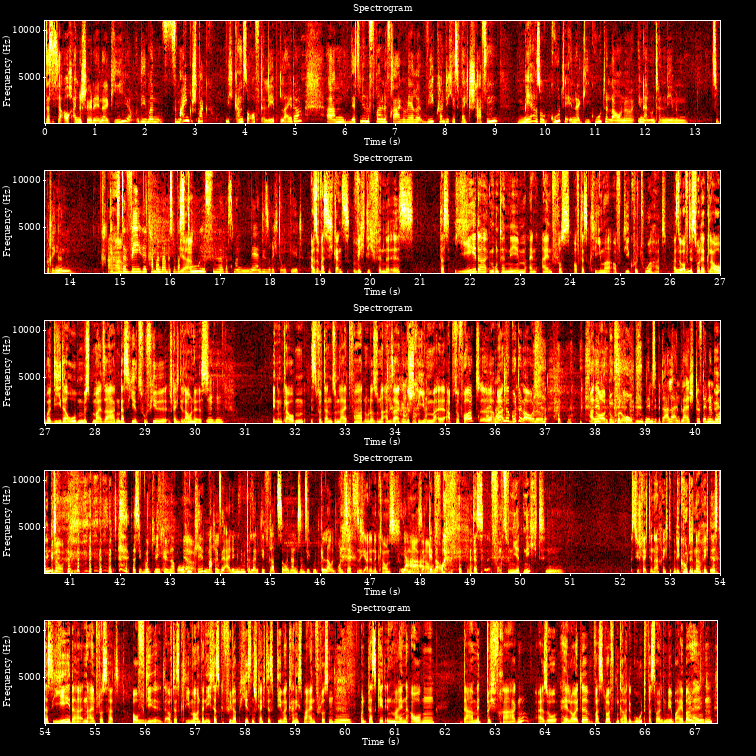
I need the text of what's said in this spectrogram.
das ist ja auch eine schöne Energie, die man für meinen Geschmack nicht ganz so oft erlebt, leider. Ähm, jetzt mir eine Frage, eine Frage wäre, wie könnte ich es vielleicht schaffen, mehr so gute Energie, gute Laune in ein Unternehmen zu bringen? Gibt es da Wege? Kann man da ein bisschen was Ja. tun für, dass man mehr in diese Richtung geht? Also was ich ganz wichtig finde, ist, dass jeder im Unternehmen einen Einfluss auf das Klima, auf die Kultur hat. Also oft ist so der Glaube, die da oben müssten mal sagen, dass hier zu viel schlechte Laune ist. In dem Glauben, es wird dann so ein Leitfaden oder so eine Ansage geschrieben, äh, ab sofort äh, haben alle gute Laune. Anordnung von oben. Nehmen Sie bitte alle einen Bleistift in den Äh, Mund, genau. dass die Mundwinkel nach oben Ja. gehen, machen Sie eine Minute lang die Fratze und dann sind Sie gut gelaunt. Und setzen sich alle eine Ja, Clownsnase auf. genau. Das funktioniert nicht. Ist die schlechte Nachricht. Und die gute Nachricht ist, dass jeder einen Einfluss hat auf, die, auf das Klima. Und wenn ich das Gefühl habe, hier ist ein schlechtes Klima, kann ich es beeinflussen. Und das geht in meinen Augen damit durch Fragen. Also, hey Leute, was läuft denn gerade gut? Was sollten wir beibehalten?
